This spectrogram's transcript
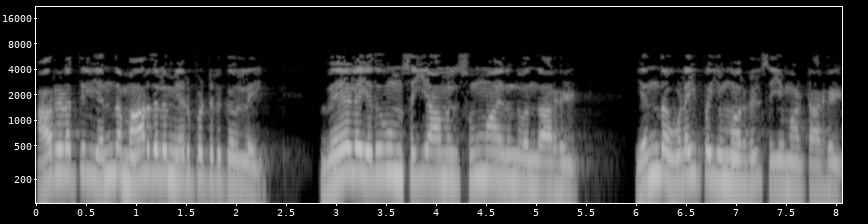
அவரிடத்தில் எந்த மாறுதலும் ஏற்பட்டிருக்கவில்லை. வேலை எதுவும் செய்யாமல் சும்மா இருந்து வந்தார்கள். எந்த உழைப்பையும் அவர்கள் செய்ய மாட்டார்கள்.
